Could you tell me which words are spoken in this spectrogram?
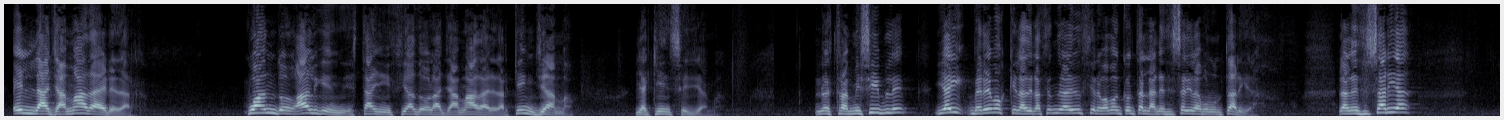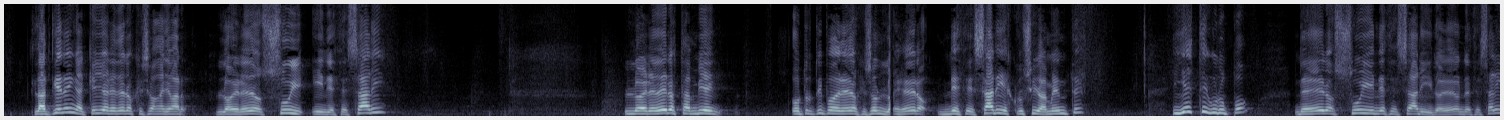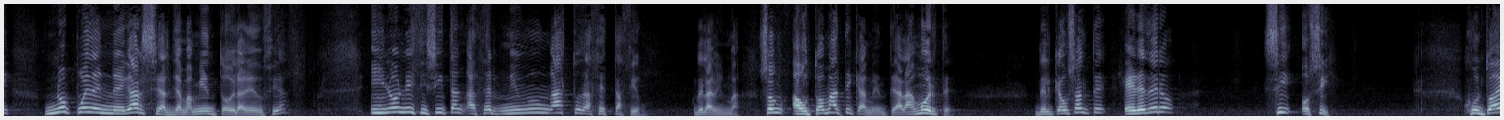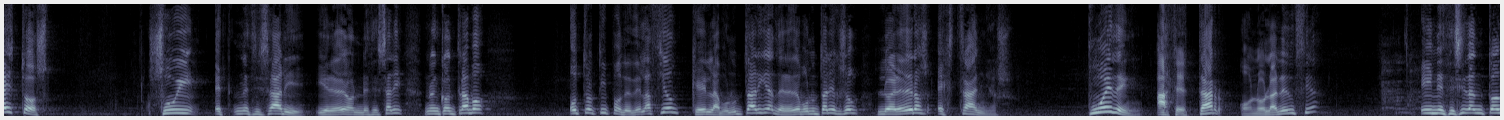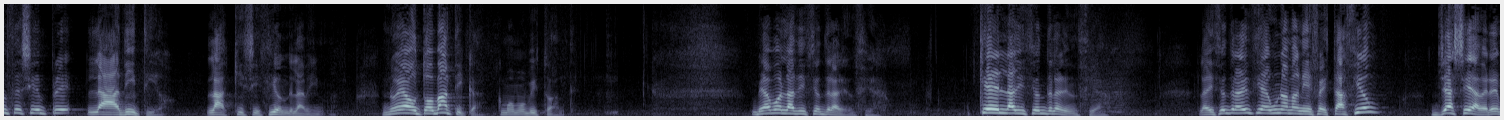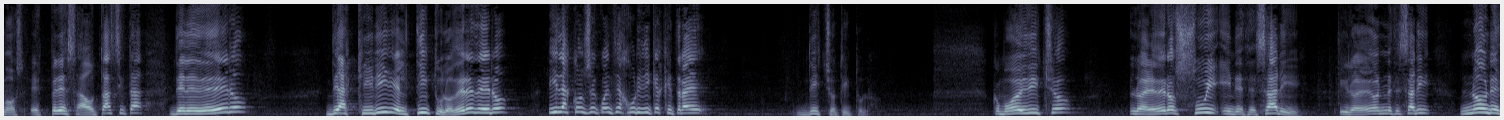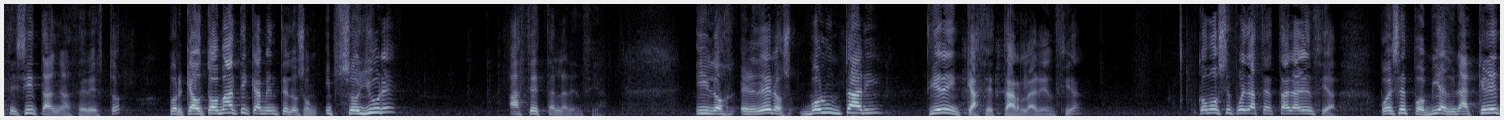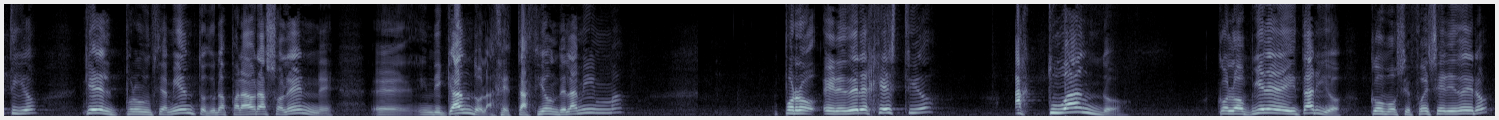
es la llamada a heredar. Cuando alguien está iniciado la llamada a heredar, ¿quién llama? ¿Y a quién se llama? No es transmisible y ahí veremos que la delación de la herencia nos vamos a encontrar la necesaria y la voluntaria. La necesaria la tienen aquellos herederos que se van a llamar los herederos sui y necessari. Los herederos también, otro tipo de herederos que son los herederos necesari exclusivamente. Y este grupo de herederos sui y necessari y los herederos necessari no pueden negarse al llamamiento de la herencia y no necesitan hacer ningún acto de aceptación de la misma. Son automáticamente a la muerte del causante herederos sí o sí. Junto a estos sui necessari y herederos necessari, nos encontramos otro tipo de delación, que es la voluntaria, de heredero voluntario, que son los herederos extraños. Pueden aceptar o no la herencia y necesitan entonces siempre la aditio, la adquisición de la misma. No es automática, como hemos visto antes. Veamos la adición de la herencia. ¿Qué es la adición de la herencia? La adición de la herencia es una manifestación ya sea, veremos, expresa o tácita, del heredero de adquirir el título de heredero y las consecuencias jurídicas que trae dicho título. Como he dicho, los herederos sui y necessari y los herederos necessari no necesitan hacer esto porque automáticamente lo son. Ipso iure aceptan la herencia. Y los herederos voluntari tienen que aceptar la herencia. ¿Cómo se puede aceptar la herencia? Puede ser por vía de un acretio, que es el pronunciamiento de unas palabras solemnes eh, indicando la aceptación de la misma, por heredere gestio, actuando con los bienes hereditarios como si fuese heredero,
